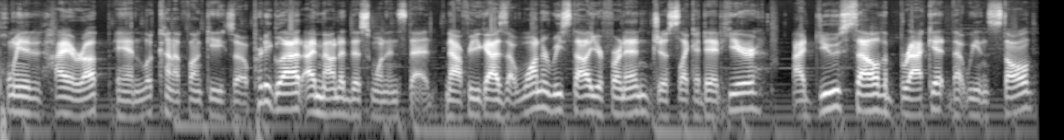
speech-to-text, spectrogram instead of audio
pointed higher up and looked kind of funky. So pretty glad I mounted this one instead. Now for you guys that want to restyle your front end just like I did here, I do sell the bracket that we installed.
